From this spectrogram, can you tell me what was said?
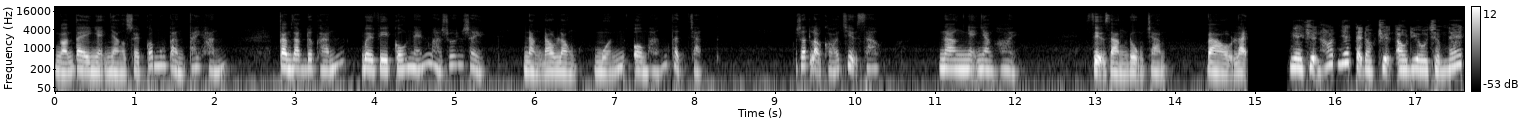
ngón tay nhẹ nhàng xoẹt qua mu bàn tay hắn. Cảm giác được hắn bởi vì cố nén mà run rẩy, nàng đau lòng muốn ôm hắn thật chặt. Rất là khó chịu sao? Nàng nhẹ nhàng hỏi. dịu dàng đụng chạm, vào lại. Nghe chuyện hot nhất tại đọc truyện audio.net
